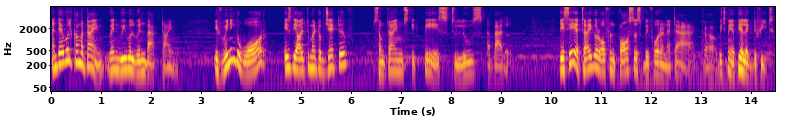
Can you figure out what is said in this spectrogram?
and there will come a time when we will win back time. If winning the war is the ultimate objective, sometimes it pays to lose a battle. They say a tiger often pauses before an attack, uh, which may appear like defeat.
